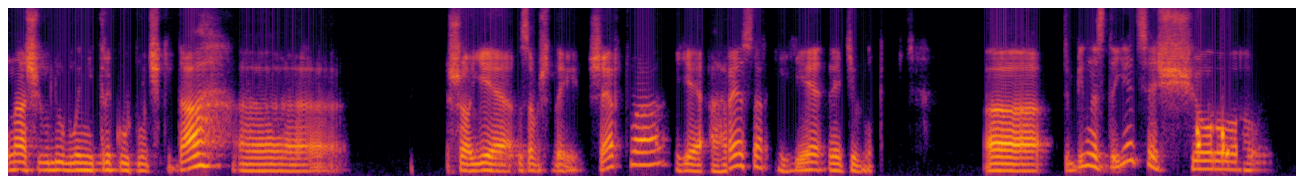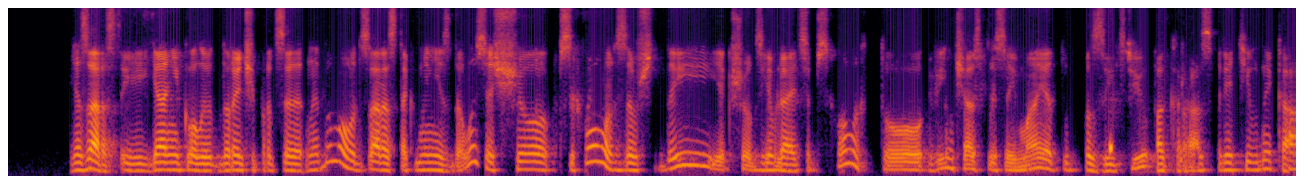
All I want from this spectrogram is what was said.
наші улюблені трикутнички, да, е, що є завжди жертва, є агресор і є рятівник. Е, тобі не здається, що я зараз, і я ніколи, до речі, про це не думав. От зараз так мені здалося, що психолог завжди, якщо з'являється психолог, то він часто займає тут позицію якраз рятівника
